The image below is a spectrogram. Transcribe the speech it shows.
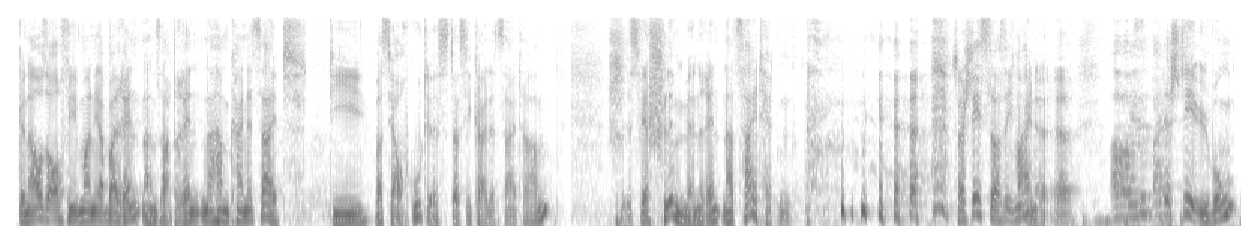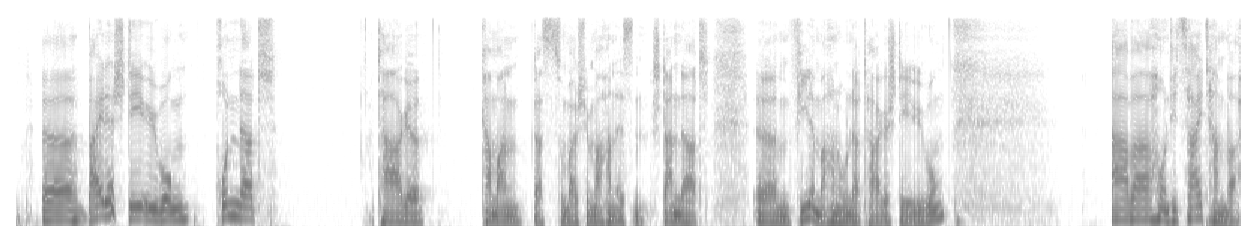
Genauso auch wie man ja bei Rentnern sagt, Rentner haben keine Zeit. Die, was ja auch gut ist, dass sie keine Zeit haben. Es wäre schlimm, wenn Rentner Zeit hätten. Verstehst du, was ich meine? Äh, aber wir sind bei der Stehübung. Äh, bei der Stehübung 100 Tage kann man das zum Beispiel machen, ist ein Standard. Ähm, viele machen 100 Tage Stehübung. Aber, und die Zeit haben wir.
